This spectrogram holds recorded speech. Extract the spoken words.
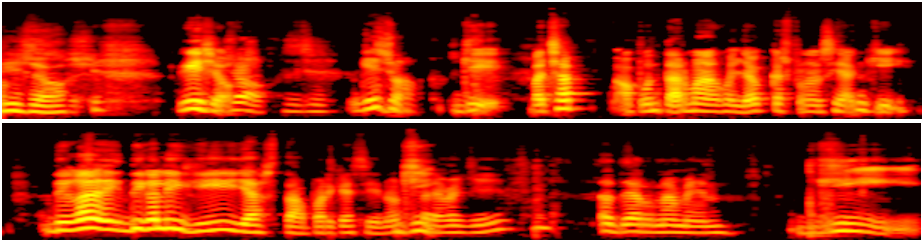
Gui George. Guy George. Gui George. Guy. Vaig a apuntar-me en algun lloc que es pronuncia Guy. Digue- Digue-li Gui i ja està, perquè si no Gui. estarem aquí eternament. Guy.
